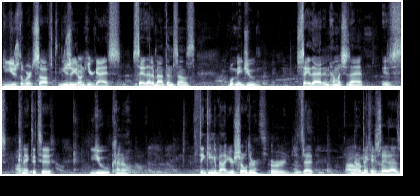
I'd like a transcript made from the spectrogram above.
you used the word soft. Usually, you don't hear guys say that about themselves. What made you say that, and how much of that is connected to you kind of thinking about your shoulder, or is that? Uh, what makes me say that is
